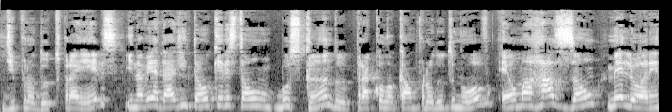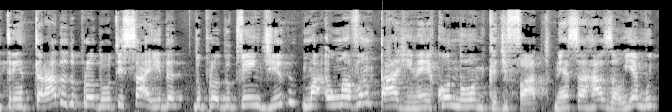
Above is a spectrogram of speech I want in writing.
de produto para eles, e na verdade, então, o que eles estão buscando para colocar um produto novo é uma razão melhor entre entrada do produto e saída do produto vendido, uma, uma vantagem, né, econômica de fato nessa razão. E é muito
